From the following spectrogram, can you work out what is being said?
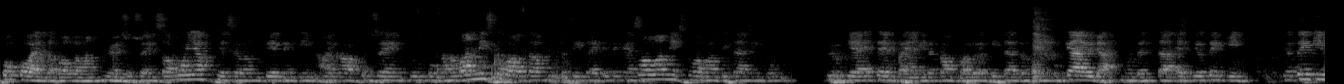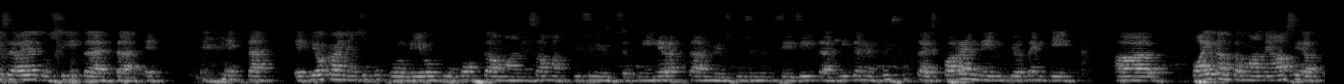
koko ajan tavallaan myös usein samoja, ja se on tietenkin aika usein tuntuu vähän lannistavalta, mutta siitä ei tietenkään saa lannistua, vaan pitää niin kuin pyrkiä eteenpäin ja niitä kamppailuja pitää toki niin käydä, mutta että, että jotenkin, jotenkin se ajatus siitä, että, että, että että jokainen sukupolvi joutuu kohtaamaan ne samat kysymykset, niin herättää myös kysymyksiä siitä, että miten me pystyttäisiin paremmin jotenkin paikantamaan ne asiat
